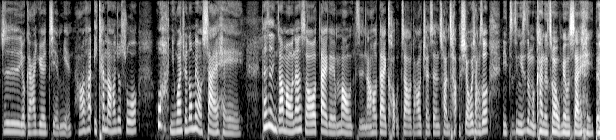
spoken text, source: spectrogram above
就是有跟他约见面，然后他一看到他就说：“哇，你完全都没有晒黑。”但是你知道吗？我那时候戴个帽子，然后戴口罩，然后全身穿长袖。我想说，你你是怎么看得出来我没有晒黑的？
